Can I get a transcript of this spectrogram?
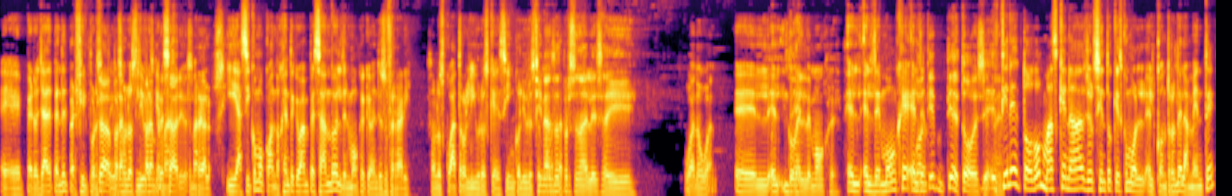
eh, pero ya depende del perfil, por eso son los libros que más, que más, regalo. Y así como cuando gente que va empezando, el del monje que vendió su Ferrari. Son los cuatro libros que, cinco libros Finanzas personales ahí, one on one. El, el, Con el de monje. El, el de monje. El tiene, todo ese, eh, Tiene todo, más que nada, yo siento que es como el, control de la mente.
